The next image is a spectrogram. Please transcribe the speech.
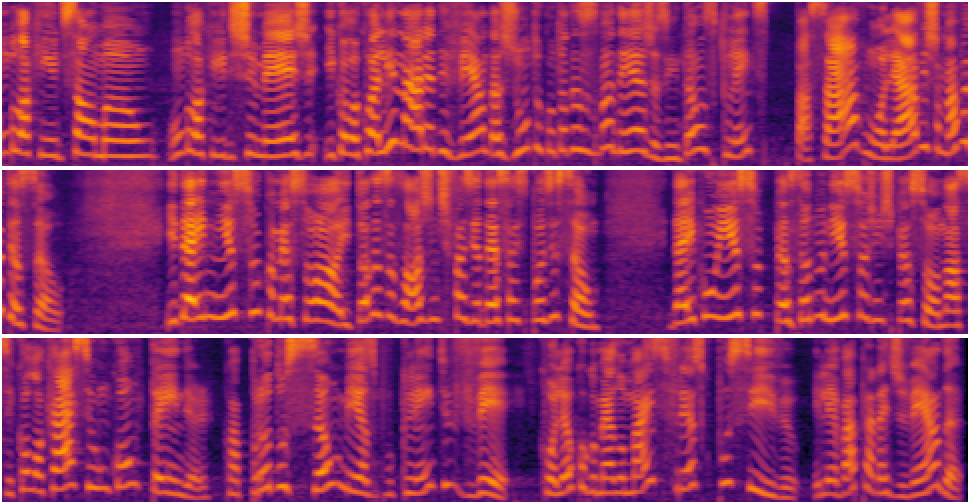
um bloquinho de salmão, um bloquinho de shimeji e colocou ali na área de venda junto com todas as bandejas. Então os clientes passavam, olhavam e chamavam atenção. E daí nisso começou, e todas as lojas a gente fazia dessa exposição. Daí com isso, pensando nisso, a gente pensou, nossa, se colocasse um container com a produção mesmo, para o cliente ver, colher o cogumelo mais fresco possível e levar para a área de venda,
